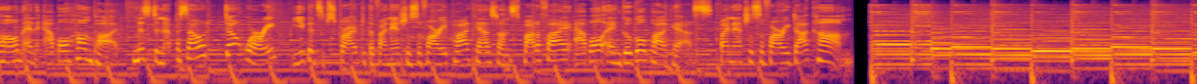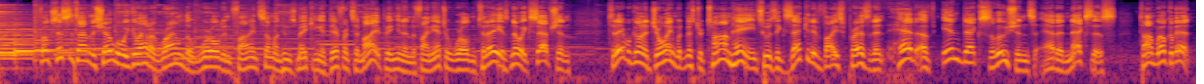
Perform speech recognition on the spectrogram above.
Home and Apple HomePod. Missed an episode? Don't worry. You can subscribe to the Financial Safari podcast on Spotify, Apple, and Google Podcasts. FinancialSafari.com. Folks, this is the time of the show where we go out around the world and find someone who's making a difference, in my opinion, in the financial world. And today is no exception. Today we're going to join with Mr. Tom Haynes, who is Executive Vice President, Head of Index Solutions at Annexus. Tom, welcome in.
